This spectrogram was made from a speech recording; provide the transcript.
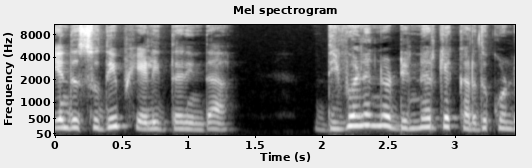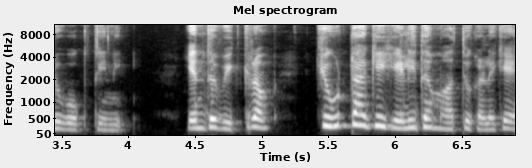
ಎಂದು ಸುದೀಪ್ ಹೇಳಿದ್ದರಿಂದ, ದಿವಳನ್ನು ಡಿನ್ನರ್ಗೆ ಕರೆದುಕೊಂಡು ಹೋಗ್ತೀನಿ, ಎಂದು ವಿಕ್ರಮ್ ಕ್ಯೂಟಾಗಿ ಹೇಳಿದ ಮಾತುಗಳಿಗೆ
